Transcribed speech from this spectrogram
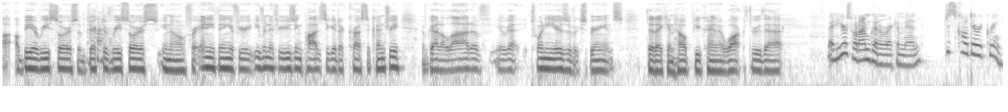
I'll be a resource objective resource you know for anything. If you're even if you're using pods to get across the country i've got a lot of you know got 20 years of experience that i can help you kind of walk through that. But here's what I'm going to recommend. Just call Derek Greene.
